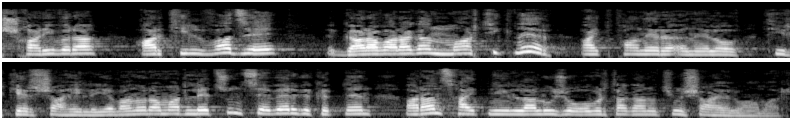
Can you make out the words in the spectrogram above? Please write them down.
աշխարի վրա արկիլված է գարավարական մարտիկներ այդ բաները ընելով թիրքեր շահելը եւ անոր համար լեցուն ծևեր կգտնեն առանց հայտնի լալու ժողովրդականություն շահելու համար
